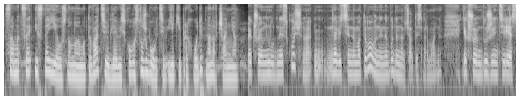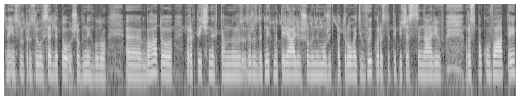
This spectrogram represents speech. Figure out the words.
Саме це і стає основною мотивацією для військовослужбовців, які приходять на навчання. Якщо їм нудно і скучно, навіть сильно мотивований, не буде навчатись нормально. Якщо їм дуже інтересно, інструктор зробив все для того, щоб в них було е, багато практичних там роз- роздатних матеріалів, що вони можуть потрогати, використати під час сценаріїв, розпакувати.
